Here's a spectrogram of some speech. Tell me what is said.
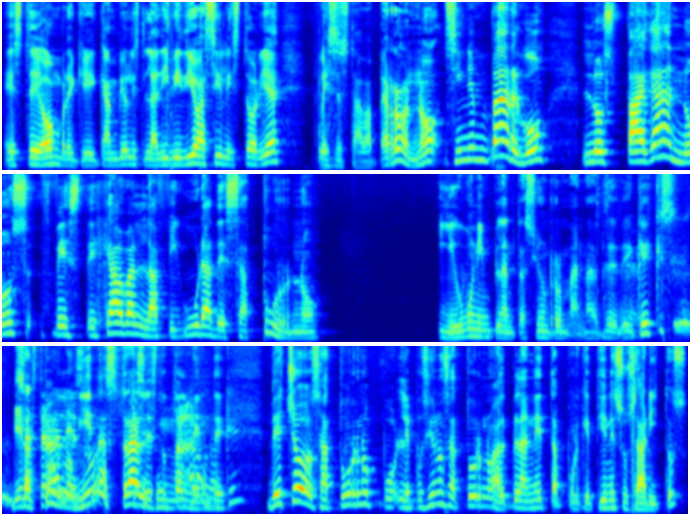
este hombre que cambió, la dividió así la historia, pues estaba perrón, ¿no? Sin embargo, los paganos festejaban la figura de Saturno y hubo una implantación romana. ¿De, de- qué- qué es? Bien Saturno, astrales, ¿no? bien ¿Qué astrales fumaron, totalmente. De hecho, Saturno, le pusieron Saturno al planeta porque tiene sus aritos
